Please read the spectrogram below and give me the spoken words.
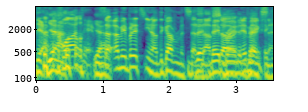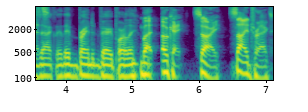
yeah, Yeah. flawed name. Yeah. So, I mean, but it's, you know, the government set They, it up. they so branded it very, makes sense. exactly. They've branded very poorly. But okay, sorry, sidetracked.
